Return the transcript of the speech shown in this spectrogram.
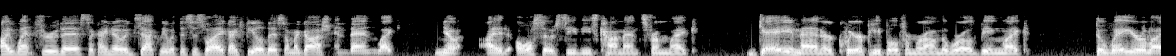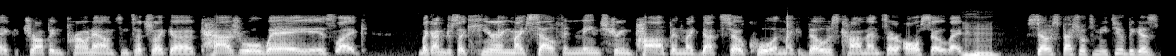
I went through this. Like, I know exactly what this is like. I feel this. Oh my gosh. And then, like, you know, I'd also see these comments from like gay men or queer people from around the world being like, the way you're like dropping pronouns in such like a casual way is like like I'm just like hearing myself in mainstream pop and like that's so cool and like those comments are also like mm-hmm. so special to me too because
